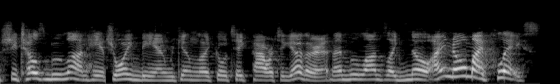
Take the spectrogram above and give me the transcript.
she tells Mulan, "Hey, join me and we can like go take power together." And then Mulan's like, "No, I know my place,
